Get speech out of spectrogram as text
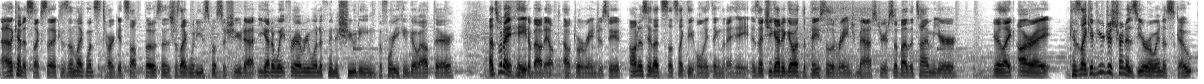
that kind of sucks though, because then like once the target's off post, and it's just like, what are you supposed to shoot at? You got to wait for everyone to finish shooting before you can go out there. That's what I hate about out- outdoor ranges, dude. Honestly, that's that's like the only thing that I hate is that you got to go at the pace of the range master. So by the time you're you're like, all right, because like if you're just trying to zero in a scope,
